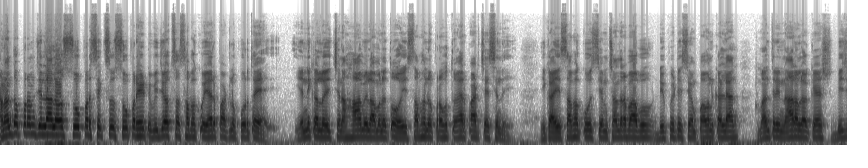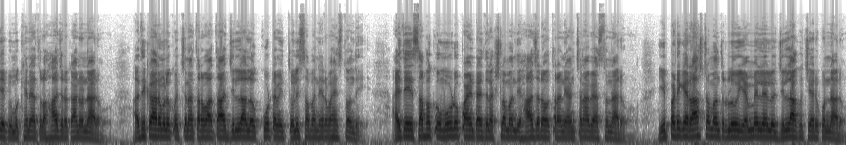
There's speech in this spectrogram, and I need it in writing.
అనంతపురం జిల్లాలో సూపర్ సిక్స్ సూపర్ హిట్ విజయోత్సవ సభకు ఏర్పాట్లు పూర్తయ్యాయి. ఎన్నికల్లో ఇచ్చిన హామీల అమలుతో ఈ సభను ప్రభుత్వం ఏర్పాటు చేసింది. ఇక ఈ సభకు CM Chandrababu deputy CM Pawan Kalyan మంత్రి నారా లోకేష్ బీజేపీ ముఖ్య నేతలు హాజరు కానున్నారు. అధికారంలోకి వచ్చిన తర్వాత జిల్లాలో కూటమి తొలి సభ నిర్వహిస్తోంది. అయితే ఈ సభకు మూడు పాయింట్ ఐదు లక్షల మంది హాజరవుతారని అంచనా వేస్తున్నారు. ఇప్పటికే రాష్ట్ర మంత్రులు ఎమ్మెల్యేలు జిల్లాకు చేరుకున్నారు.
